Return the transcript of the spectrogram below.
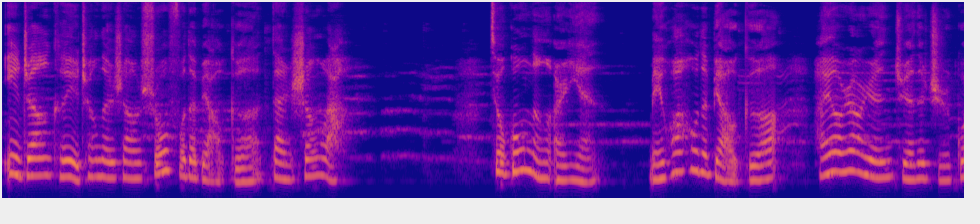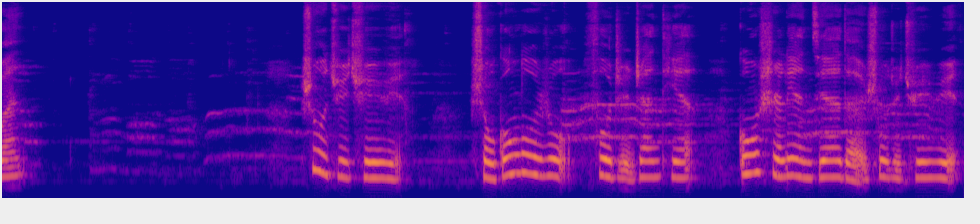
一张可以称得上舒服的表格诞生了。就功能而言，美化后的表格还要让人觉得直观。数据区域，手工录入、复制粘贴、公式链接的数据区域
